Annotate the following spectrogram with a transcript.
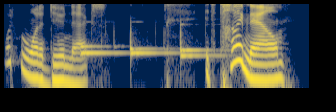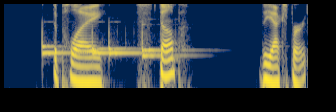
What do we want to do next? It's time now to play Stump the expert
